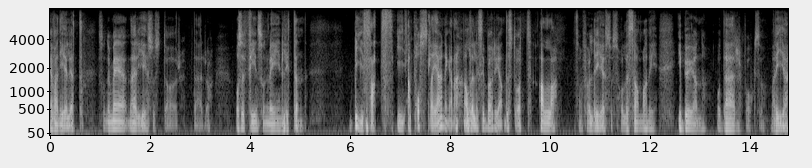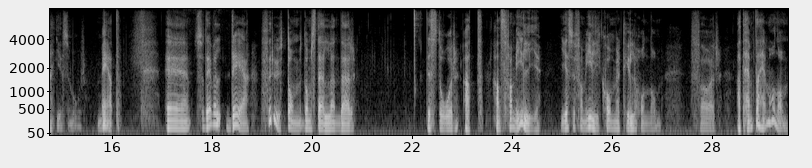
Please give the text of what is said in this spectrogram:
evangeliet. Så hon är med när Jesus dör där då. Och så finns hon med i en liten bisats i Apostlagärningarna alldeles i början. Det står att alla som följde Jesus håller samman i, i bön och där var också Maria, Jesu mor, med. Eh, så det är väl det, förutom de ställen där det står att hans familj, Jesu familj kommer till honom för att hämta hem honom.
